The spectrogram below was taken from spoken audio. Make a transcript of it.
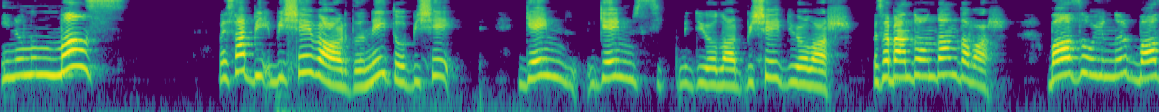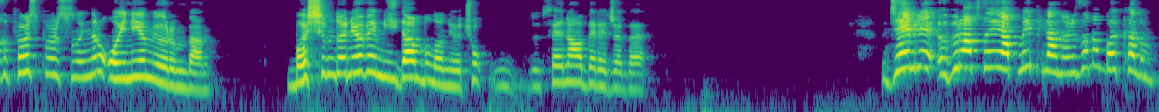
İnanılmaz. Mesela bir, bir şey vardı. Neydi o? Bir şey game games mi diyorlar? Bir şey diyorlar. Mesela bende ondan da var. Bazı oyunları, bazı first person oyunları oynayamıyorum ben. Başım dönüyor ve midem bulanıyor. Çok fena derecede. Cemre öbür haftaya yapmayı planlıyoruz ama bakalım.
